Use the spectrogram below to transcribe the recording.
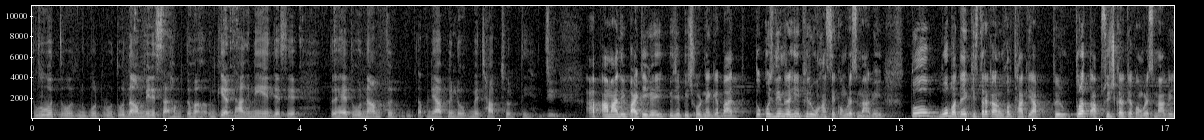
तो वो तो वो वो तो नाम मेरे साथ हम तो उनकी अर्धांगनी हैं जैसे तो है तो वो नाम तो अपने आप में लोग में छाप छोड़ती है। जी। आप आम आदमी पार्टी गई बीजेपी छोड़ने के बाद तो कुछ दिन रही फिर वहाँ से कांग्रेस में आ गई। तो वो बताइए किस तरह का अनुभव था कि आप फिर तुरंत आप स्विच करके कांग्रेस में आ गई?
